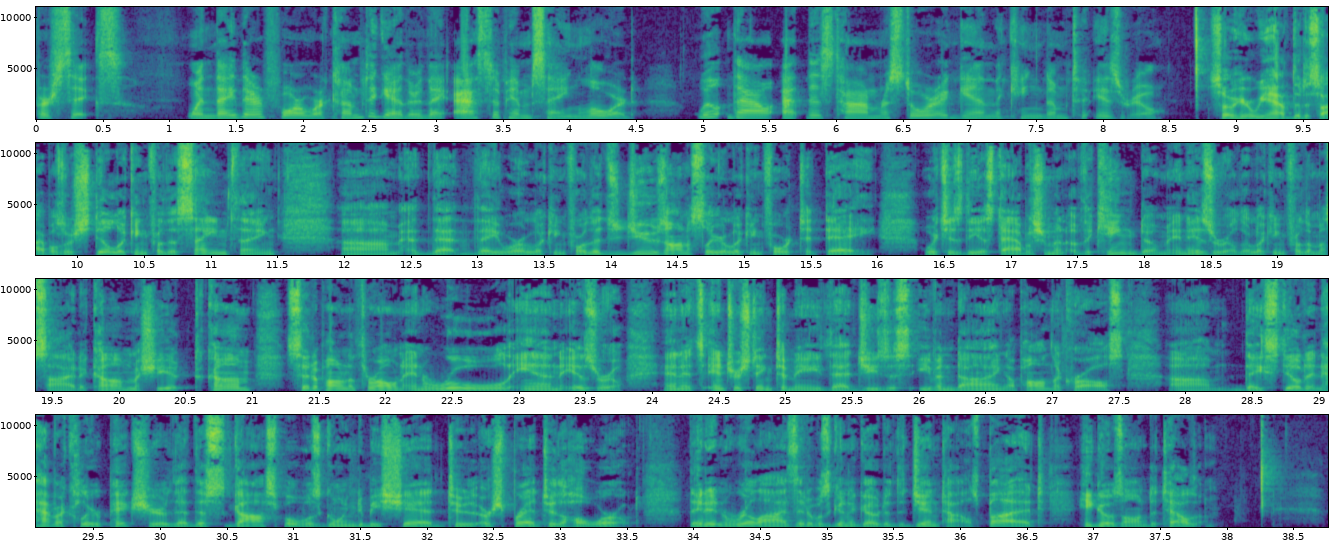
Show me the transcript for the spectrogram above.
Verse 6 When they therefore were come together, they asked of him, saying, Lord, wilt thou at this time restore again the kingdom to Israel? So here we have the disciples are still looking for the same thing um, that they were looking for, that the Jews honestly are looking for today, which is the establishment of the kingdom in Israel. They're looking for the Messiah to come, Mashiach to come, sit upon the throne, and rule in Israel. And it's interesting to me that Jesus, even dying upon the cross, um, they still didn't have a clear picture that this gospel was going to be shed to or spread to the whole world. They didn't realize that it was going to go to the Gentiles, but he goes on to tell them.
